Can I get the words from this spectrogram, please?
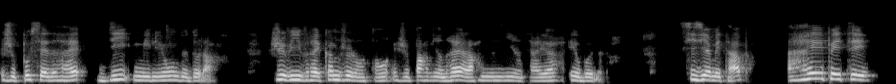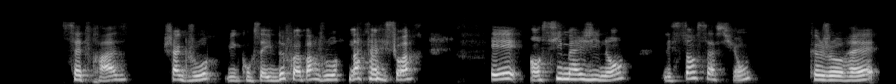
je posséderai 10 millions de dollars. Je vivrai comme je l'entends et je parviendrai à l'harmonie intérieure et au bonheur. Sixième étape, répéter cette phrase chaque jour, lui conseille deux fois par jour, matin et soir, et en s'imaginant les sensations que j'aurai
